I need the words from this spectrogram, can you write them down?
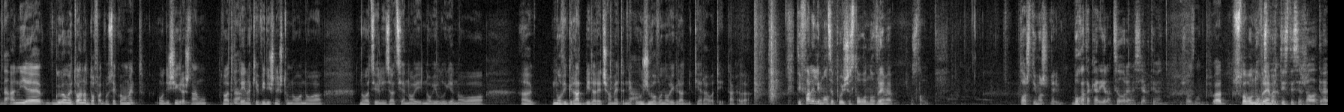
Да. А ние го имаме тоа на дофат во секој момент. Одиш играш таму, два-три Да. дена ќе видиш нешто ново, нова нова цивилизација, нови нови луѓе, ново а, нови градби да речеме, ете, некој Да. ужива во нови градби тие работи, така да. Ти фали ли малце поише слободно време? Мислам, тоа што имаш нели богата кариера, цело време си активен, што знам. Па слободно Многу време. спортисти се жалат, деве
